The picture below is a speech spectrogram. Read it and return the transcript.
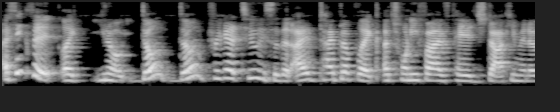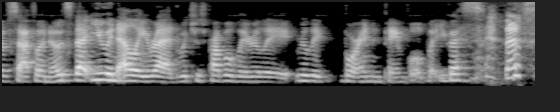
I think that like you know don't don't forget too, Lisa, that I typed up like a twenty five page document of Sappho notes that you and Ellie read, which was probably really really boring and painful. But you guys, That's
